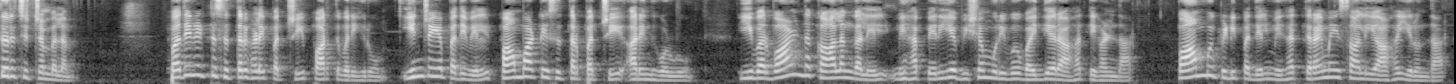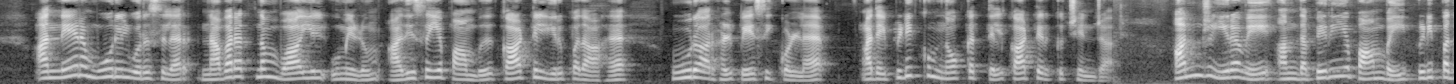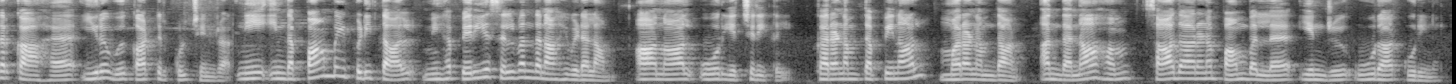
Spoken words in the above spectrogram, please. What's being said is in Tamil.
திருச்சிற்றம்பலம். பதினெட்டு சித்தர்களை பற்றி பார்த்து வருகிறோம். இன்றைய பதிவில் பாம்பாட்டி சித்தர் பற்றி அறிந்து கொள்வோம். இவர் வாழ்ந்த காலங்களில் மிக பெரிய விஷமுறிவு வைத்தியராக திகழ்ந்தார். பாம்பு பிடிப்பதில் மிக திறமைசாலியாக இருந்தார். அந்நேரம் ஊரில் ஒரு சிலர் நவரத்னம் வாயில் உமிழும் அதிசய பாம்பு காட்டில் இருப்பதாக ஊரார்கள் பேசிக்கொள்ள அதை பிடிக்கும் நோக்கத்தில் காட்டிற்கு சென்றார். அன்று இரவே அந்த பெரிய பாம்பை பிடிப்பதற்காக இரவு காட்டிற்குள் சென்றார். நீ இந்த பாம்பை பிடித்தால் மிக பெரிய செல்வந்தனாகி விடலாம். ஆனால் ஓர் எச்சரிக்கை. கரணம் தப்பினால் மரணம்தான் அந்த நாகம் சாதாரண பாம்பல்ல என்று ஊரார் கூறினர்.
